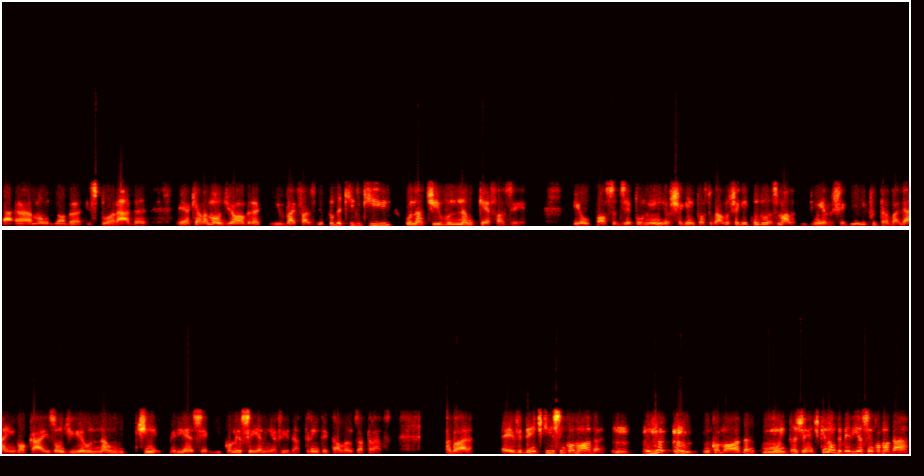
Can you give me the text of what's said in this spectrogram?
a, mão de obra explorada, é aquela mão de obra que vai fazer tudo aquilo que o nativo não quer fazer. Eu posso dizer por mim, eu cheguei em Portugal, não cheguei com duas malas de dinheiro, cheguei e fui trabalhar em locais onde eu não tinha experiência e comecei a minha vida há 30 e tal anos atrás. Agora, é evidente que isso incomoda. incomoda muita gente, que não deveria se incomodar,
